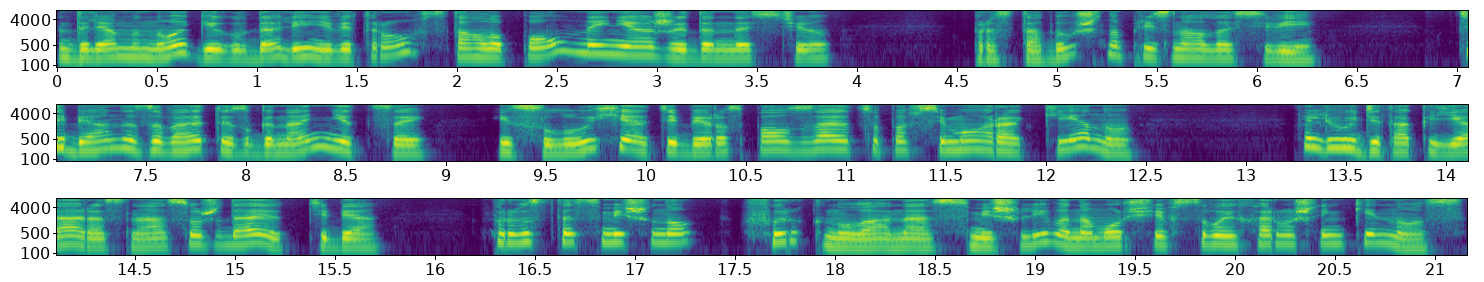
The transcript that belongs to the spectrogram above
для многих в Долине Ветров стало полной неожиданностью. Простодушно призналась Ви. Тебя называют изгнанницей, и слухи о тебе расползаются по всему Аракену, Люди так яростно осуждают тебя. Просто смешно», — фыркнула она, смешливо наморщив свой хорошенький нос.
